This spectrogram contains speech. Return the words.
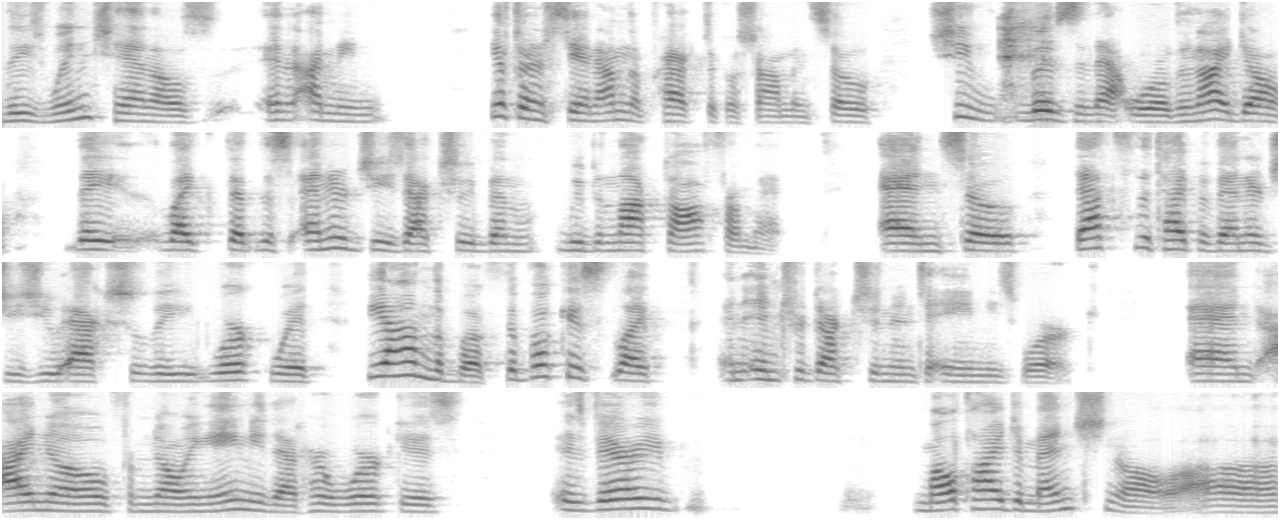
these wind channels and i mean you have to understand i'm the practical shaman so she lives in that world and i don't. They like that this energy's actually been we've been locked off from it. And so that's the type of energies you actually work with beyond the book. The book is like an introduction into Aimee's work and i know from knowing Aimee that her work is is very multidimensional uh,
